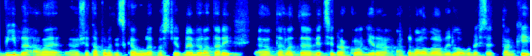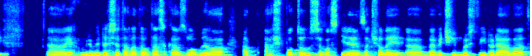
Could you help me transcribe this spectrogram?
víme ale, že ta politická vůle prostě nebyla tady téhleté věci nakloněna a trvalo velmi dlouho, než se tanky jako kdyby než se tahle ta otázka zlomila a až potom se vlastně začaly eh, ve větším množství dodávat.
